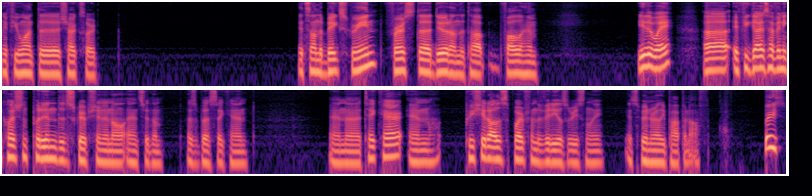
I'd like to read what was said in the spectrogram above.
if you want the shark sword. It's on the big screen. First uh, dude on the top. Follow him. Either way, uh, if you guys have any questions, put it in the description and I'll answer them as best I can. And uh, take care and appreciate all the support from the videos recently. It's been really popping off. Peace.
